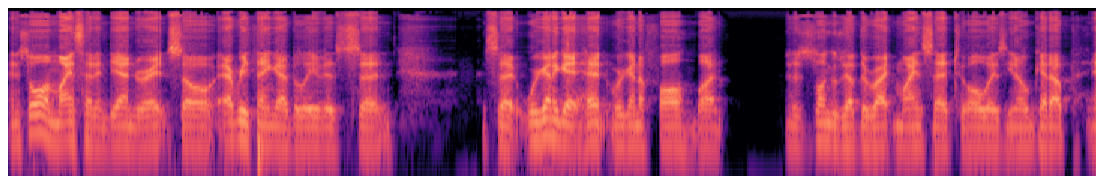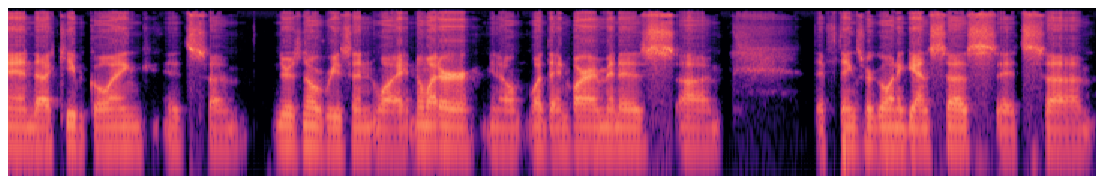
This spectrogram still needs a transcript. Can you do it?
And it's all a mindset in the end, right? So everything I believe is uh, it's uh, we're gonna get hit, we're gonna fall, but as long as we have the right mindset to always, you know, get up and uh, keep going, it's um, there's no reason why, no matter you know what the environment is, um, if things are going against us, it's um,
